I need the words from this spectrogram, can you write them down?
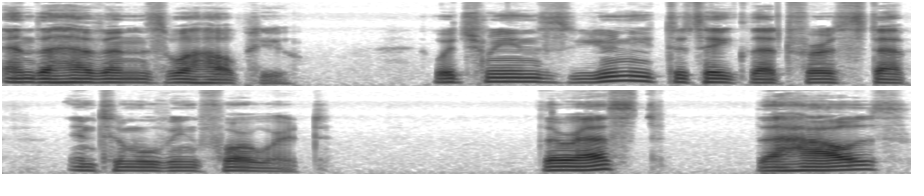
and the heavens will help you, which means you need to take that first step into moving forward. The rest, the hows,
